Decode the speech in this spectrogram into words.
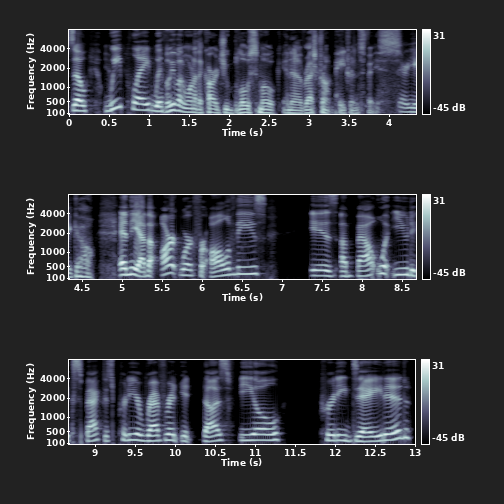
So we played with. I with believe on one of the cards you blow smoke in a restaurant patron's face. There you go. And yeah, the artwork for all of these is about what you'd expect. It's pretty irreverent. It does feel pretty dated,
